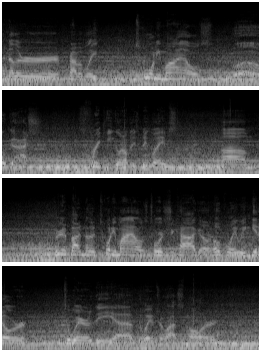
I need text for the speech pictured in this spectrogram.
another probably 20 miles. Oh gosh. It's freaky going over these big waves. Um, we're about another 20 miles towards Chicago. Hopefully we can get over to where the uh, the waves are a lot smaller and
